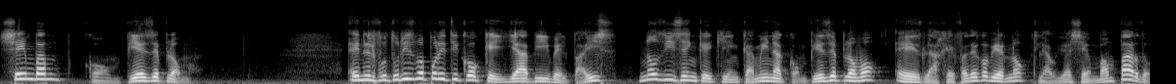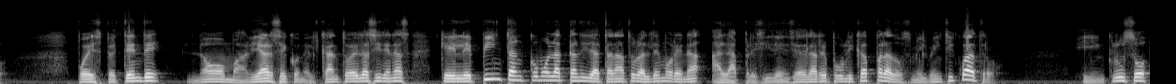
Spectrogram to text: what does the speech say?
Sheinbaum con pies de plomo. En el futurismo político que ya vive el país, nos dicen que quien camina con pies de plomo es la jefa de gobierno Claudia Sheinbaum Pardo, pues pretende no marearse con el canto de las sirenas que le pintan como la candidata natural de Morena a la presidencia de la República para 2024. Incluso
